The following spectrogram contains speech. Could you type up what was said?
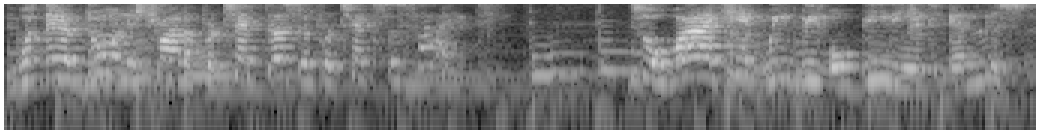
What they're doing is trying to protect us and protect society. So why can't we be obedient and listen?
